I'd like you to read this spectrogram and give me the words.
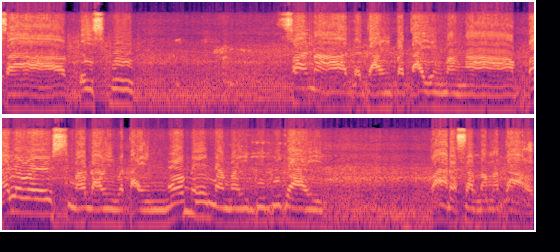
sa Facebook sana dadami pa tayong mga followers, marami pa tayong moment na may bibigay para sa mga tao.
